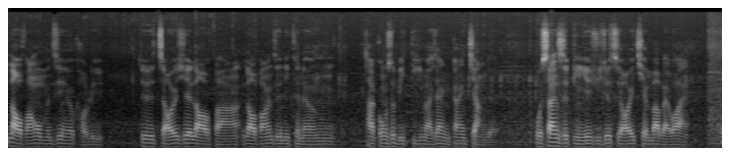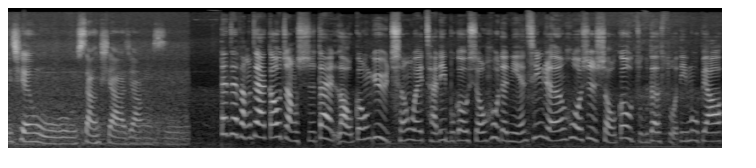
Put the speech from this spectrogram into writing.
老房我们之前有考虑，就是找一些老房老房子，你可能它公数比低嘛，像你刚才讲的，我三十平也许就只要一千八百万。一千五上下这样子，但在房价高涨时代，老公寓成为财力不够雄厚的年轻人或是首购族的锁定目标。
